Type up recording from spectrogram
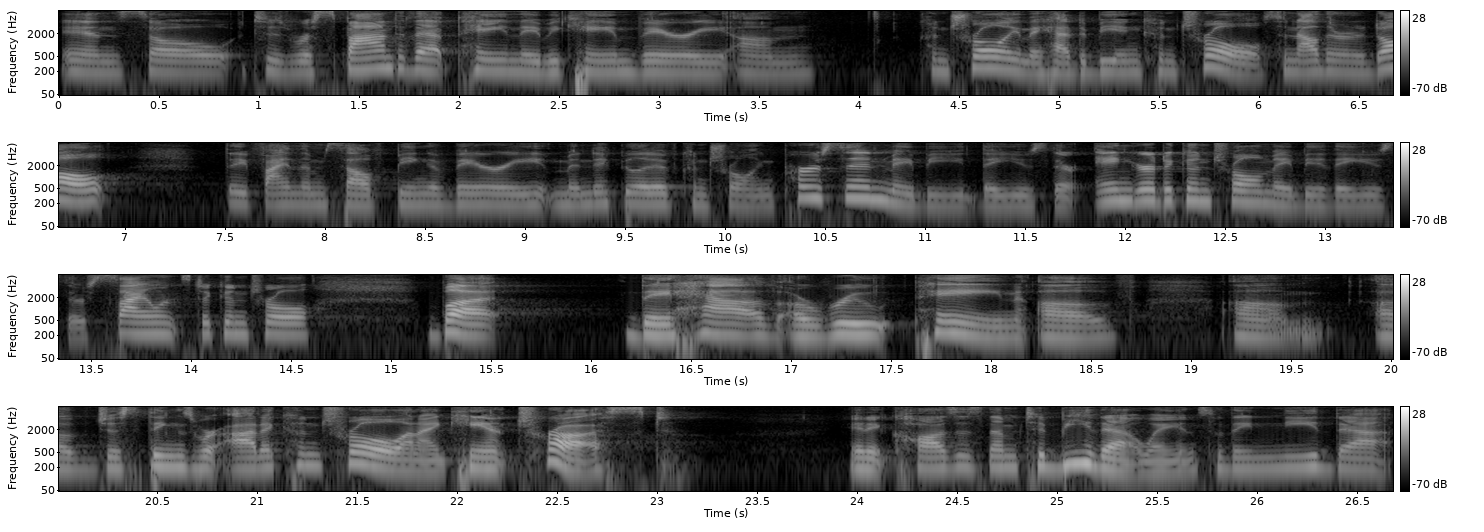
And so, to respond to that pain, they became very um, controlling. They had to be in control. So now they're an adult. They find themselves being a very manipulative, controlling person. Maybe they use their anger to control. Maybe they use their silence to control. But they have a root pain of, um, of just things were out of control and I can't trust. And it causes them to be that way. And so they need that,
